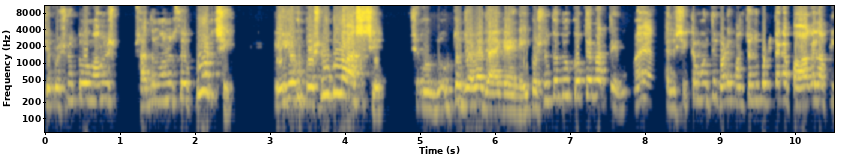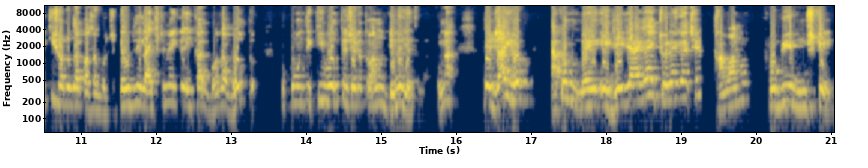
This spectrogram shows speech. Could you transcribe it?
সে প্রশ্ন তো মানুষ, সাধারণ মানুষ তো করছে। এই যখন প্রশ্নগুলো আসছে উত্তর যাওয়ার জায়গায় নেই। প্রশ্ন তো কেউ করতে পারতেন হ্যাঁ শিক্ষামন্ত্রীর ঘরে পঞ্চান্ন কোটি টাকা পাওয়া গেল, আপনি কি সততার কথা বলছেন? কেউ যদি লাইভ স্ট্রিমে এই কথা বলতো, মুখ্যমন্ত্রী কি বলতেন সেটা তো মানুষ জেনে যেতে পারতো না। তো যাই হোক, এখন এই- এই যে জায়গায় চলে গেছে, থামানো খুবই মুশকিল।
